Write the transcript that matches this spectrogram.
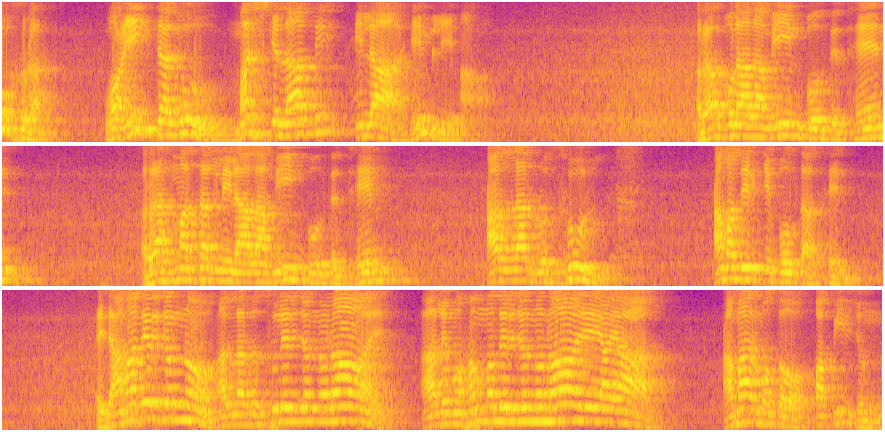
উখরা ওয়া ইন তাদু মুশকিলাতি ইলা হিমলিহা রব্বুল আলামিন বলতেছেন রাহমাতাল্লিল আলামিন বলতেছেন, আল্লাহর রসুল আমাদেরকে বলতেছেন। এটা আমাদের জন্য, আল্লাহর রসুলের জন্য নয়, আলে মোহাম্মদের জন্য নয় এই আয়াত, আমার মতো পাপির জন্য।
